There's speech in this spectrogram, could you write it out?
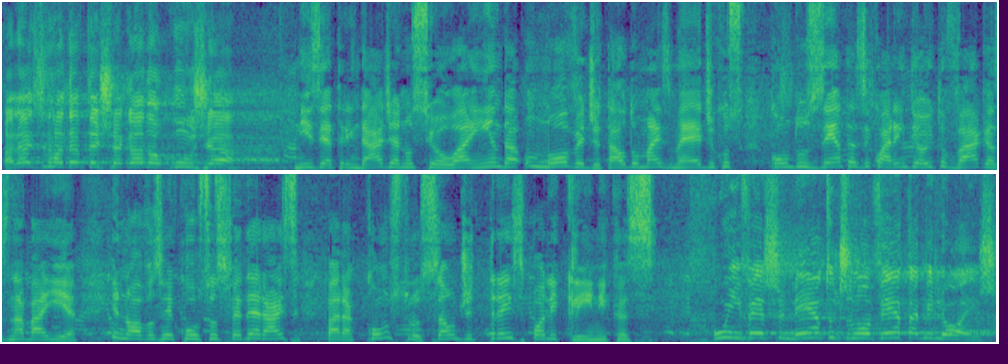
Aliás, já deve ter chegado alguns já. Nízia Trindade anunciou ainda um novo edital do Mais Médicos com 248 vagas na Bahia e novos recursos federais para a construção de três policlínicas um investimento de 90 milhões.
